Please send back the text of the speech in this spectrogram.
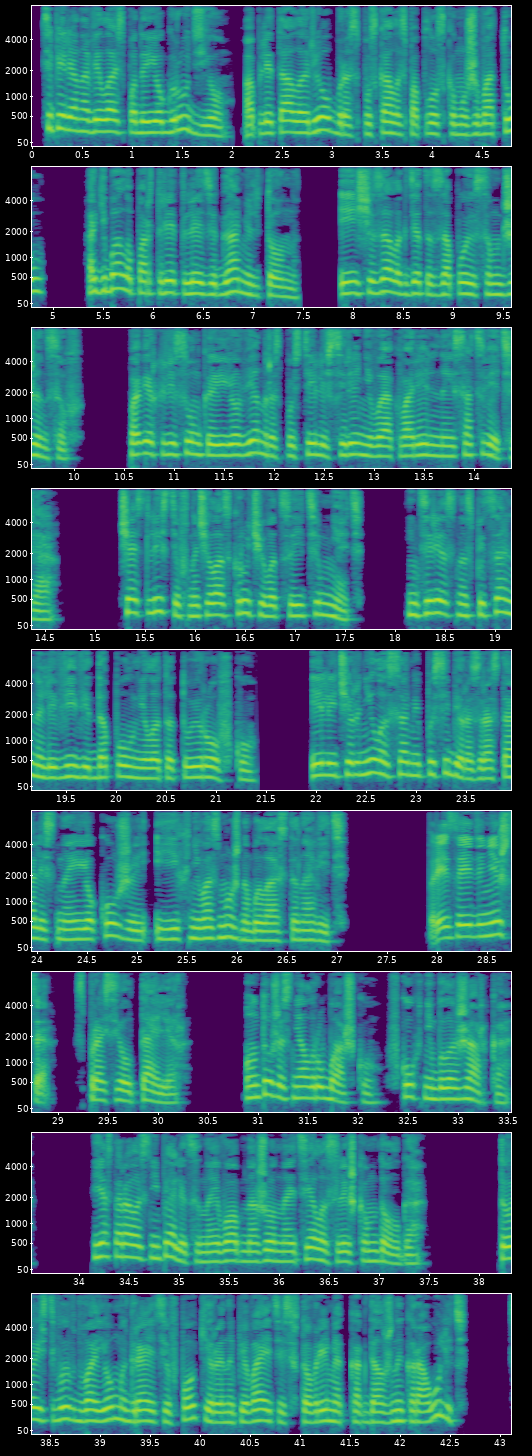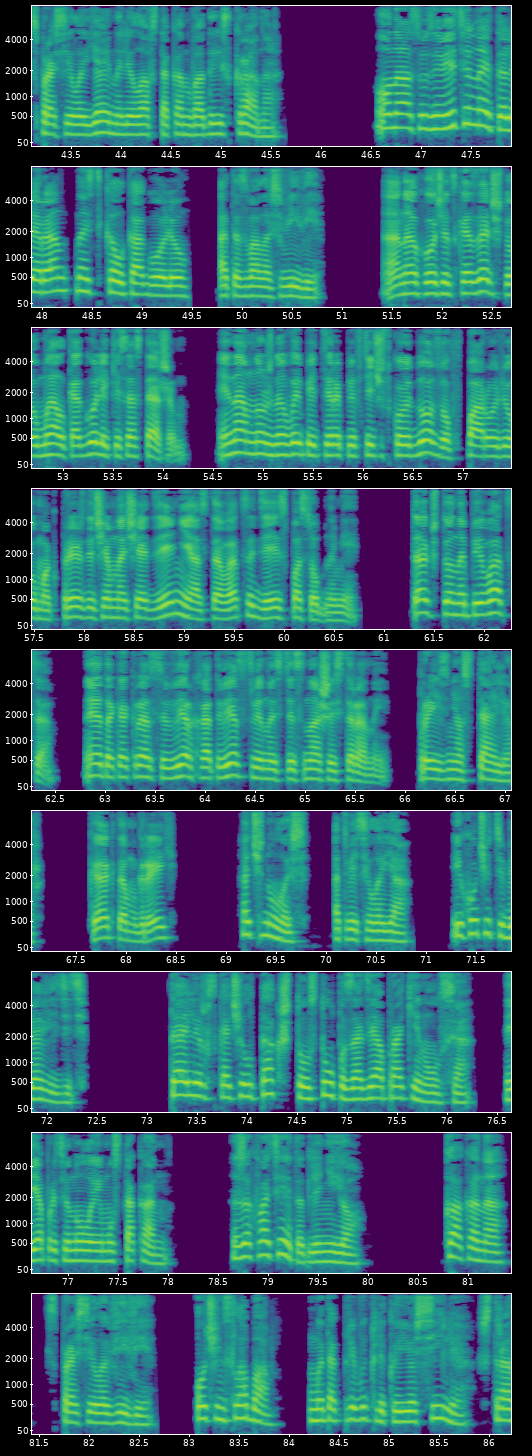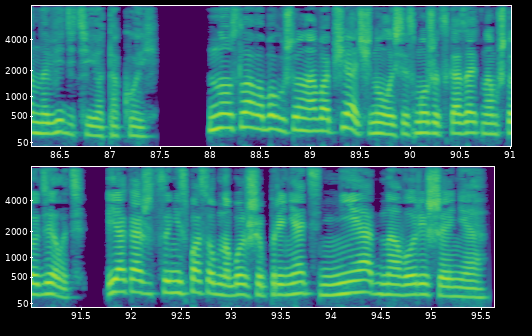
Теперь она велась под ее грудью, оплетала ребра, спускалась по плоскому животу, огибала портрет леди Гамильтон и исчезала где-то за поясом джинсов. Поверх рисунка ее вен распустились сиреневые акварельные соцветия. Часть листьев начала скручиваться и темнеть. Интересно, специально ли Виви дополнила татуировку, или чернила сами по себе разрастались на ее коже, и их невозможно было остановить. «Присоединишься?» — спросил Тайлер. Он тоже снял рубашку, в кухне было жарко. Я старалась не пялиться на его обнаженное тело слишком долго. «То есть вы вдвоем играете в покер и напиваетесь в то время, как должны караулить?» — спросила я и налила в стакан воды из крана. «У нас удивительная толерантность к алкоголю», — отозвалась Виви. Она хочет сказать, что мы алкоголики со стажем, и нам нужно выпить терапевтическую дозу в пару рюмок, прежде чем начать день и оставаться дееспособными. Так что напиваться — это как раз верх ответственности с нашей стороны», — произнес Тайлер. «Как там Грей?» «Очнулась», — ответила я, — «и хочет тебя видеть». Тайлер вскочил так, что стул позади опрокинулся. Я протянула ему стакан. «Захвати это для нее». «Как она?» — спросила Виви. «Очень слаба. Мы так привыкли к ее силе. Странно видеть ее такой». «Но слава богу, что она вообще очнулась и сможет сказать нам, что делать. Я, кажется, не способна больше принять ни одного решения».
